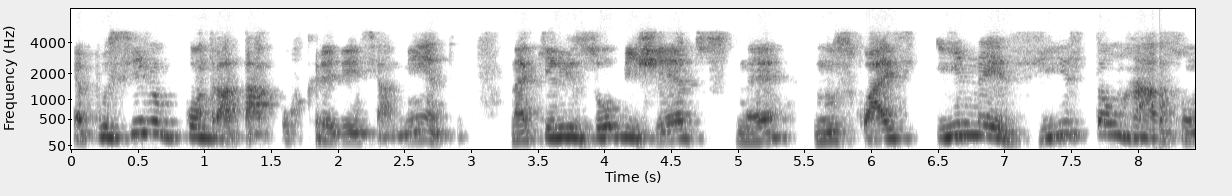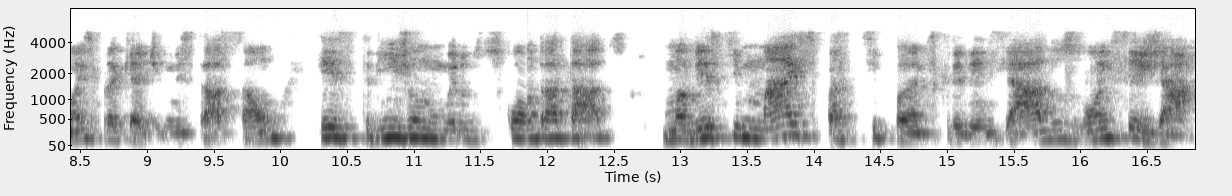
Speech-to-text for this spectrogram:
É possível contratar por credenciamento naqueles objetos né, nos quais inexistam razões para que a administração restrinja o número dos contratados, uma vez que mais participantes credenciados vão ensejar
